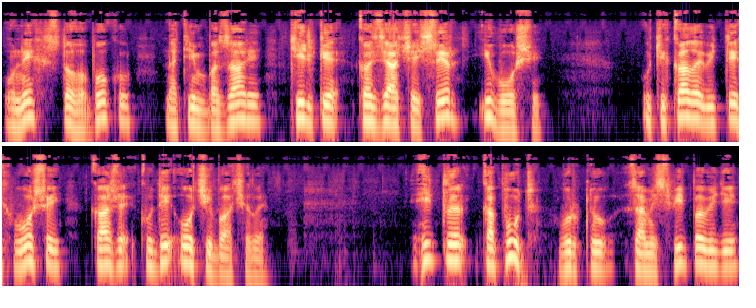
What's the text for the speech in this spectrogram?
у них з того боку на тім базарі тільки козячий сир і воші. Утікала від тих вошей, каже, куди очі бачили. Гітлер капут. буркнув замість відповіді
